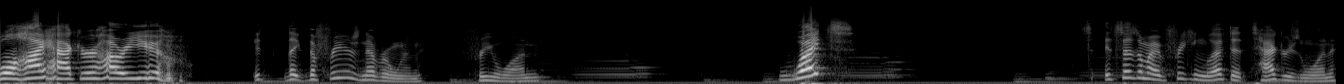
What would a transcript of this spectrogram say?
Well, hi, hacker. How are you? It's like the freers never win. Free one. What? It says on my freaking left that taggers won,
